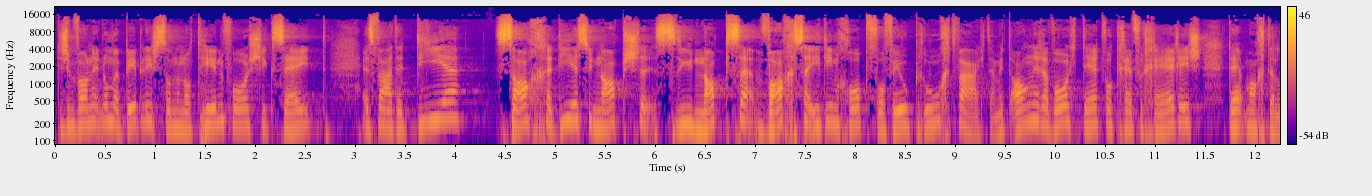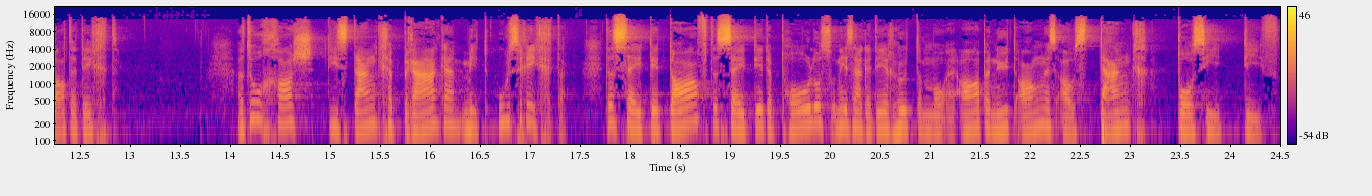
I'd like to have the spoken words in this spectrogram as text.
Das ist im Fall nicht nur biblisch, sondern auch die Hirnforschung sagt, es werden die Sachen, die Synapsen, Synapsen wachsen in deinem Kopf, die viel gebraucht werden. Mit anderen Worten, dort, wo kein Verkehr ist, dort macht der Laden dicht. Also du kannst dein Denken prägen mit Ausrichten. Das sagt dir Dav, das sagt dir der Paulus und ich sage dir heute Abend nichts anderes als denk positiv.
